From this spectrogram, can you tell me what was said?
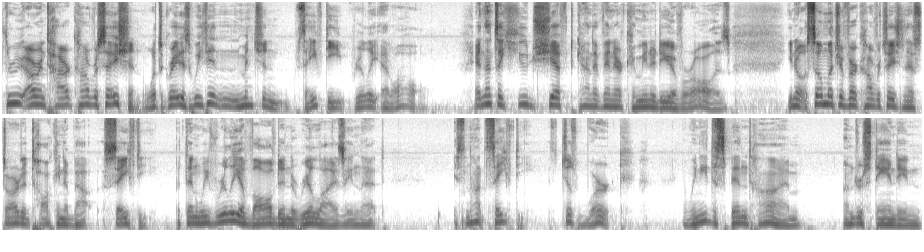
through our entire conversation, what's great is we didn't mention safety really at all. And that's a huge shift kind of in our community overall is, you know, so much of our conversation has started talking about safety, but then we've really evolved into realizing that it's not safety, it's just work. And we need to spend time understanding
